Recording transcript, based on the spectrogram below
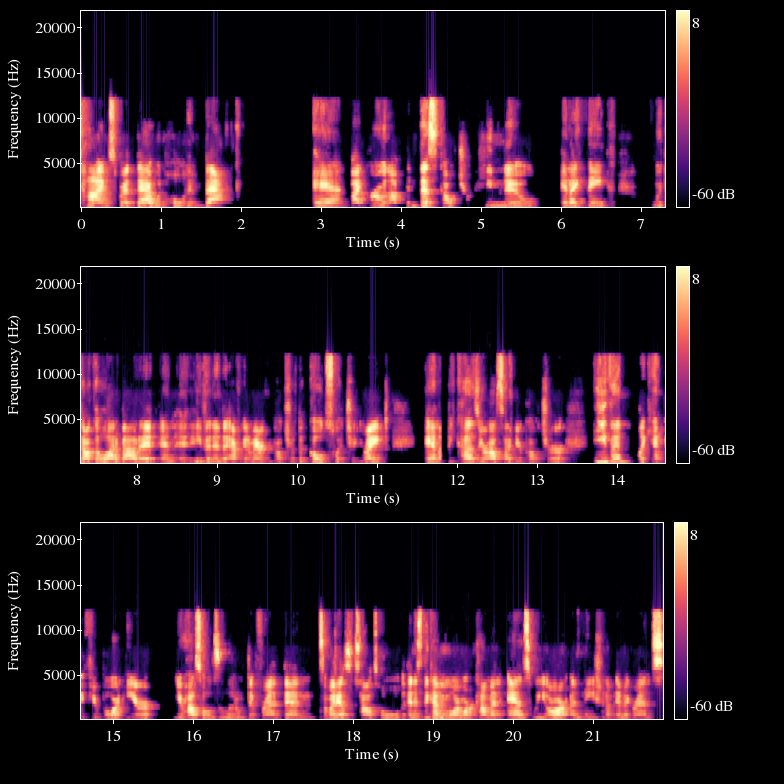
times where that would hold him back. And by growing up in this culture, he knew, and I think we talk a lot about it, and even in the African American culture, the code switching, right? And because you're outside your culture, even like him, if you're born here, your household is a little different than somebody else's household. And it's becoming more and more common as we are a nation of immigrants.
